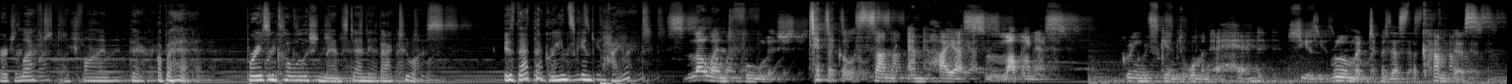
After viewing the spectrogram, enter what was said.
Urge left, dodge fine. There, up ahead. Brazen Coalition man standing back to us. Is that the green skinned pirate? Slow and foolish. Typical Sun Empire sloppiness. Green skinned woman ahead. She is rumored to possess the compass.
